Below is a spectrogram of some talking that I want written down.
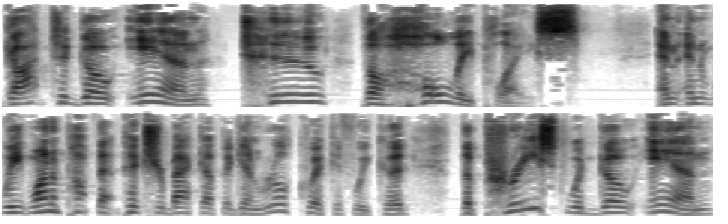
got to go in to the holy place. And, and we want to pop that picture back up again real quick if we could. The priest would go in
